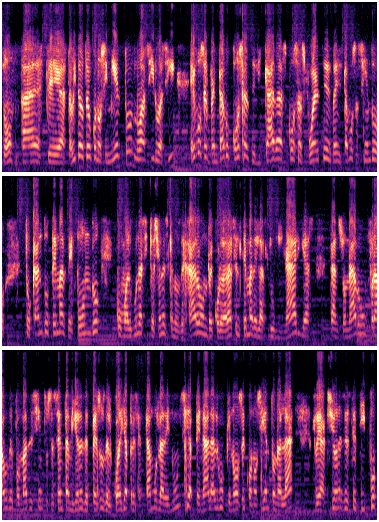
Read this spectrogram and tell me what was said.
No, ah, este, hasta ahorita no tengo conocimiento, no ha sido así. Hemos enfrentado cosas delicadas, cosas fuertes, estamos haciendo, tocando temas de fondo, como algunas situaciones que nos dejaron, recordarás el tema de las luminarias, tan un fraude por más de 160 millones de pesos, del cual ya presentamos la denuncia penal, algo que no se conocía en Tonalá, reacciones de este tipo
